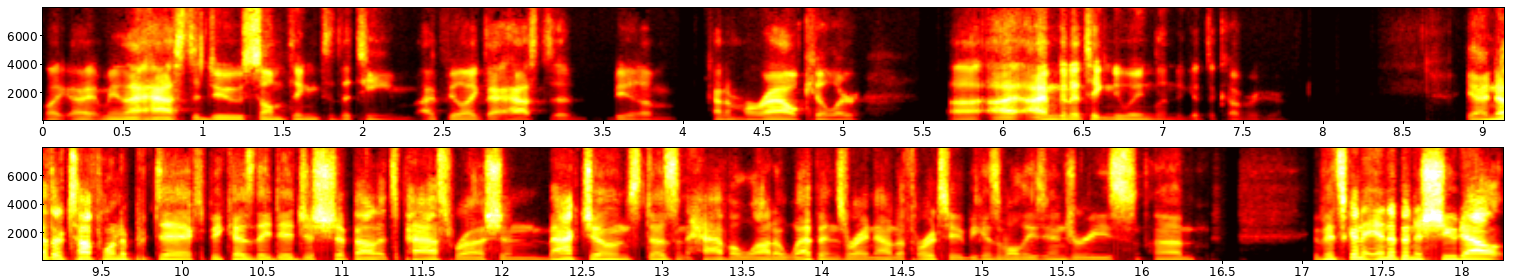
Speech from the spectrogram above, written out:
Like I mean, that has to do something to the team. I feel like that has to be a kind of morale killer. Uh, I, I'm going to take New England to get the cover here. Yeah, another tough one to predict because they did just ship out its pass rush, and Mac Jones doesn't have a lot of weapons right now to throw to because of all these injuries. Um, if it's going to end up in a shootout,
